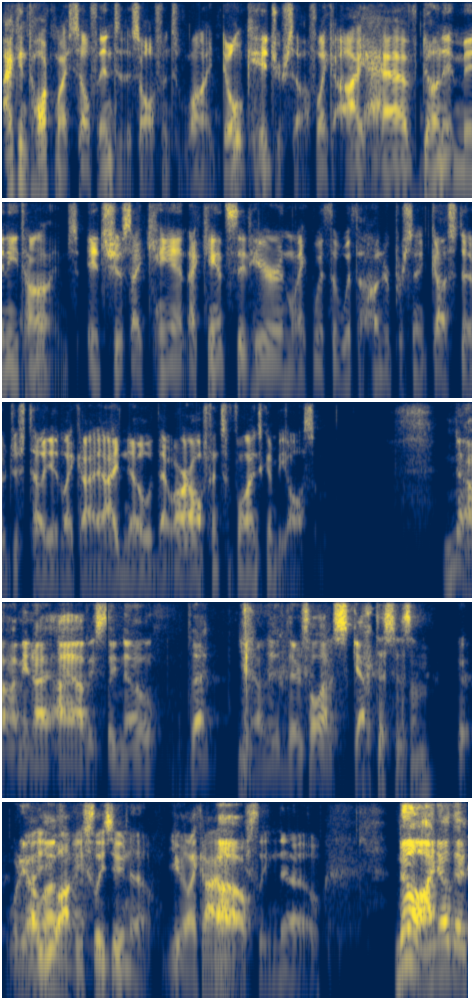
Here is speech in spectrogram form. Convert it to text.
I can talk myself into this offensive line. Don't kid yourself. Like I have done it many times. It's just I can't I can't sit here and like with a, with a hundred percent gusto just tell you like I I know that our offensive line is going to be awesome. No, I mean, I, I obviously know that you know that there's a lot of skepticism. What do Uh, y'all you laughing at? obviously do know. You're like I Oh. obviously know. No, I know that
